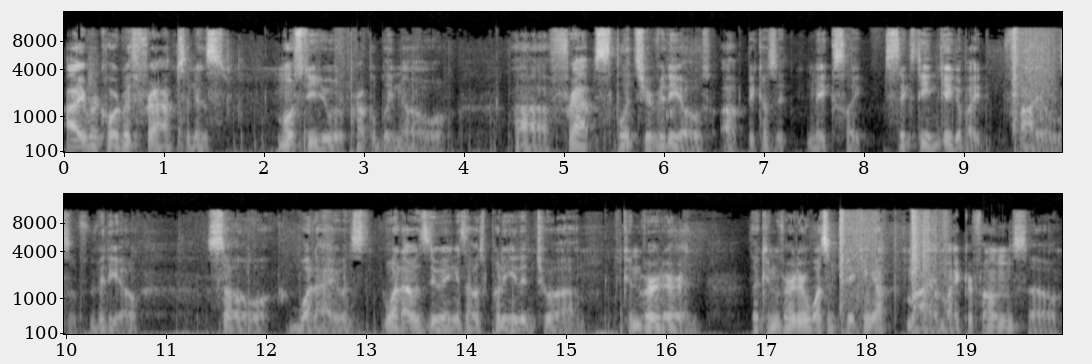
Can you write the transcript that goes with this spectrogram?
I record with Fraps, and as most of you will probably know, uh, Fraps splits your videos up because it makes like 16 gigabyte files of video. So what I was what I was doing is I was putting it into a converter, and the converter wasn't picking up my microphone, so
